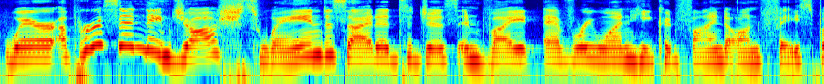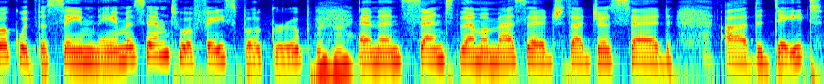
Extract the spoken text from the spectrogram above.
where a person named Josh Swain decided to just invite everyone he could find on Facebook with the same name as him to a Facebook group and then sent them a message that just said uh, the date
